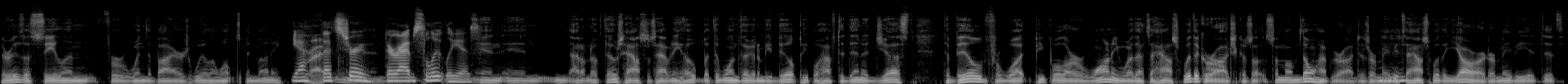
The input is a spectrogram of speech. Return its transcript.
there is a ceiling for when the buyers will and won't spend money. Yeah, Right. that's true. And- there absolutely is. And and I don't know if those houses have any hope, but the ones that are going to be built, people have to then adjust to build for what people are wanting. Whether that's a house with a garage, because some of them don't have garages, or maybe it's a house with a yard, or maybe it, it's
